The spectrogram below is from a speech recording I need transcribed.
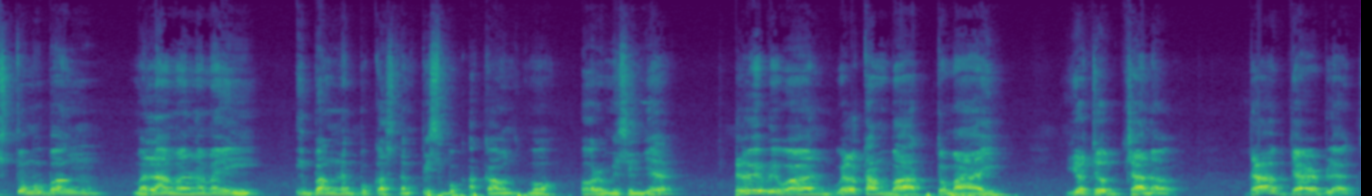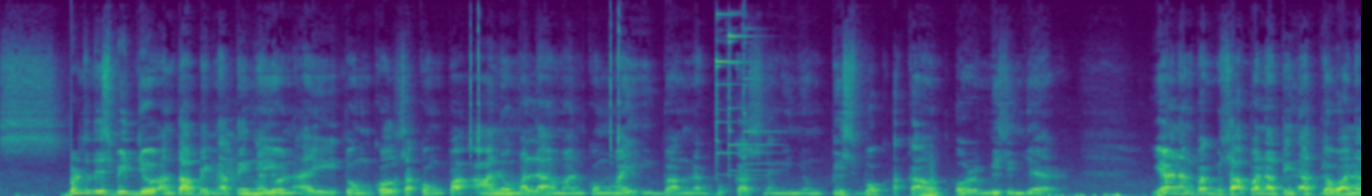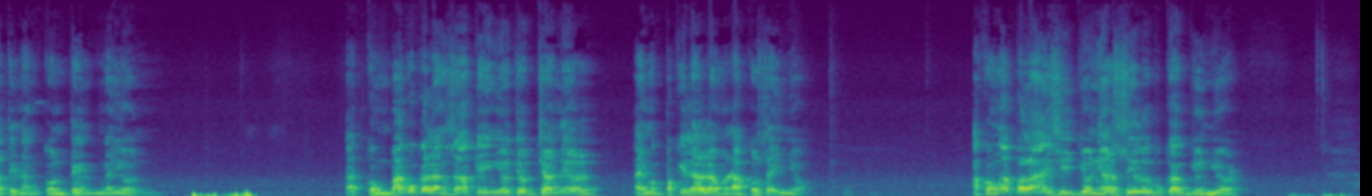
Gusto mo bang malaman na may ibang nagbukas ng Facebook account mo or Messenger? Hello everyone! Welcome back to my YouTube channel, Dabjar Vlogs. For today's video, ang topic natin ngayon ay tungkol sa kung paano malaman kung may ibang nagbukas ng inyong Facebook account or Messenger. Yan ang pag-usapan natin at gawa natin ng content ngayon. At kung bago ka lang sa aking YouTube channel, ay magpakilala muna ako sa inyo. Ako nga pala ay si Junior Silo Bukag Jr.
